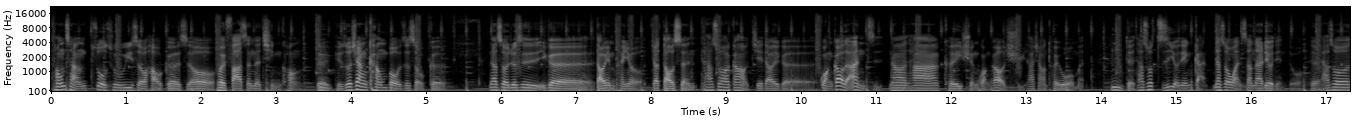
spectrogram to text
通常做出一首好歌的时候会发生的情况。对，比如说像《Combo》这首歌。那时候就是一个导演朋友叫刀生，他说他刚好接到一个广告的案子，然后他可以选广告曲，他想要推我们。嗯，对，他说只是有点赶，那时候晚上大概六点多。对，他说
